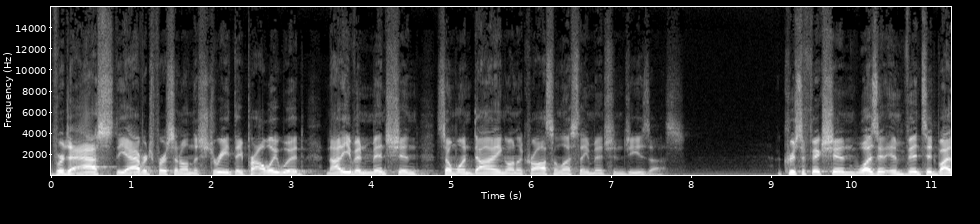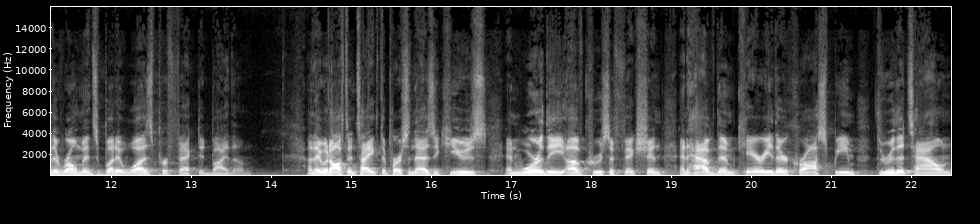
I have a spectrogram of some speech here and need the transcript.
If we're to ask the average person on the street, they probably would not even mention someone dying on a cross unless they mention Jesus. Crucifixion wasn't invented by the Romans, but it was perfected by them. And they would often take the person that is accused and worthy of crucifixion and have them carry their crossbeam through the town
